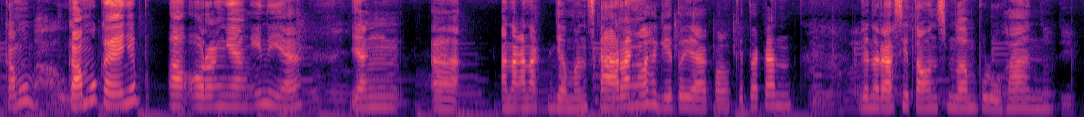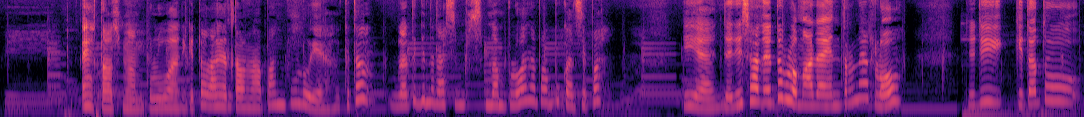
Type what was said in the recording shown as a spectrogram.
Kamu Tahu. kamu kayaknya uh, orang yang ini ya, Mm-mm. yang uh, anak-anak zaman sekarang lah gitu ya. Kalau kita kan generasi tahun nonton 90-an. TV Eh tahun 90-an. Kita lahir tahun 80 ya. Kita berarti generasi 90-an apa bukan sih, Pak? 60-an. Iya, jadi saat itu belum ada internet loh. Jadi kita tuh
